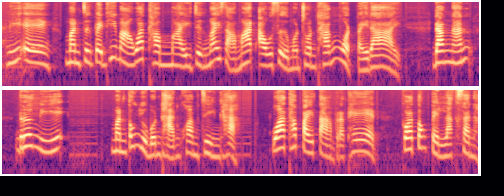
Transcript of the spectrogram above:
บนี้เองมันจึงเป็นที่มาว่าทำไมจึงไม่สามารถเอาสื่อมวลชนทั้งหมดไปได้ ดังนั้นเรื่องนี้มันต้องอยู่บนฐานความจริงค่ะ ว่าถ้าไปต่างประเทศก็ต้องเป็นลักษณะ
